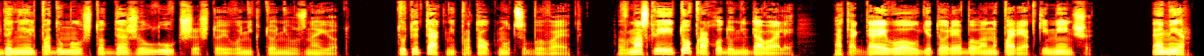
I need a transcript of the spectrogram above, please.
Даниэль подумал, что даже лучше, что его никто не узнает. Тут и так не протолкнуться бывает. В Москве и то проходу не давали, а тогда его аудитория была на порядке меньше. Амир,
